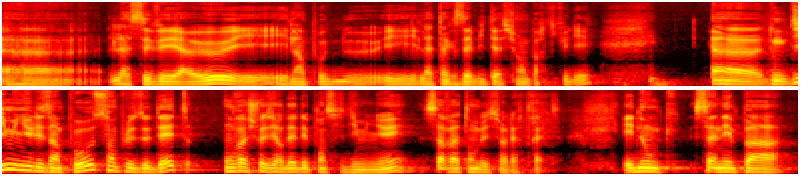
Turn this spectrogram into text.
euh, la CVAE et, l'impôt et la taxe d'habitation en particulier. Euh, donc diminuer les impôts sans plus de dettes, on va choisir des dépenses à diminuer, ça va tomber sur les retraites. Et donc, ça n'est pas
